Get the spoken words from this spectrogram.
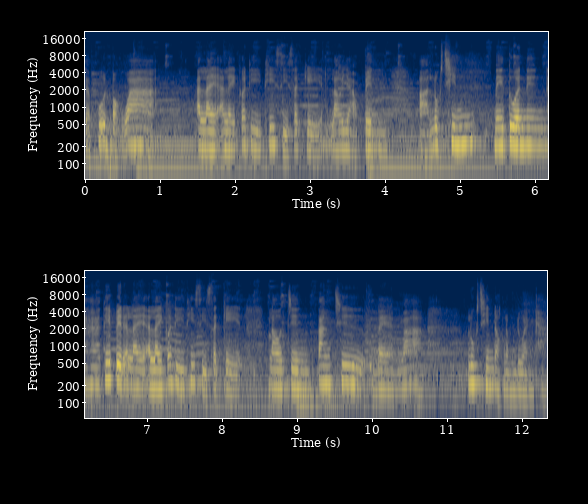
จะพูดบอกว่า อะไรอะไรก็ดีที่ศรีสะเกดเราอยากเป็นลูกชิ้นในตัวหนึ่งนะคะที่เป็นอะไรอะไรก็ดีที่ศรีสะเกดเราจึงตั้งชื่อแบรนด์ว่าลูกชิ้นดอกลำดวนค่ะ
